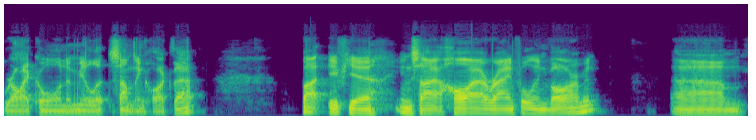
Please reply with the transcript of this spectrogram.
rye corn, a millet, something like that. But if you're in, say, a higher rainfall environment, um,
